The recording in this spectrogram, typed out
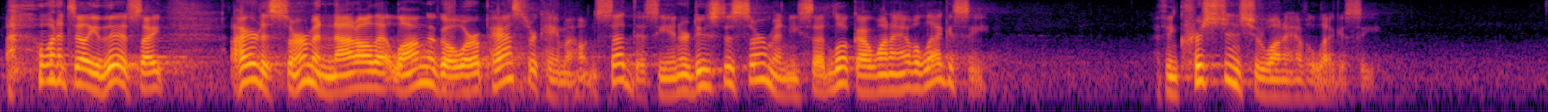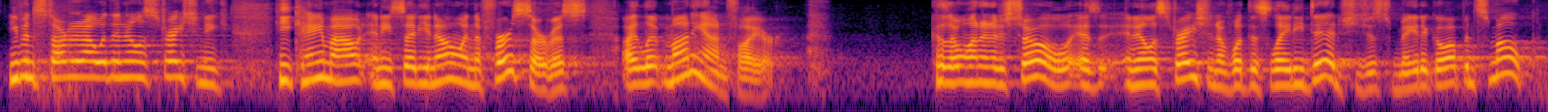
I want to tell you this. I, I heard a sermon not all that long ago where a pastor came out and said this. He introduced his sermon. He said, Look, I want to have a legacy. I think Christians should want to have a legacy. He even started out with an illustration. He, he came out and he said, You know, in the first service, I lit money on fire because I wanted to show as an illustration of what this lady did. She just made it go up in smoke.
